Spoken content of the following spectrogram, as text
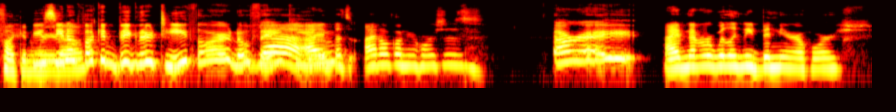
Fucking. You seen how fucking big their teeth are? No, thank yeah, you. I that's I don't go near horses. All right. I've never willingly been near a horse.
